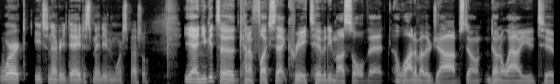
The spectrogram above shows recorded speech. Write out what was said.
work each and every day just made it even more special. Yeah, and you get to kind of flex that creativity muscle that a lot of other jobs don't don't allow you to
